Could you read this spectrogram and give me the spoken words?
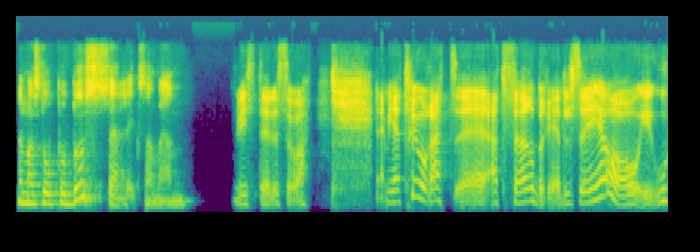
när man står på bussen liksom än Visst är det så. Jag tror att, eh, att förberedelse är A och O.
